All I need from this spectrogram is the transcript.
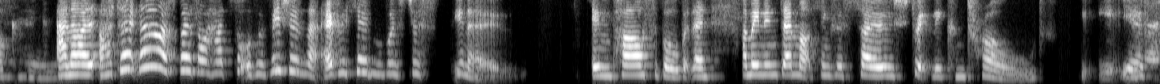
okay. And I, I don't know. I suppose I had sort of a vision that everything was just, you know, impassable. But then, I mean, in Denmark, things are so strictly controlled. You, yeah.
